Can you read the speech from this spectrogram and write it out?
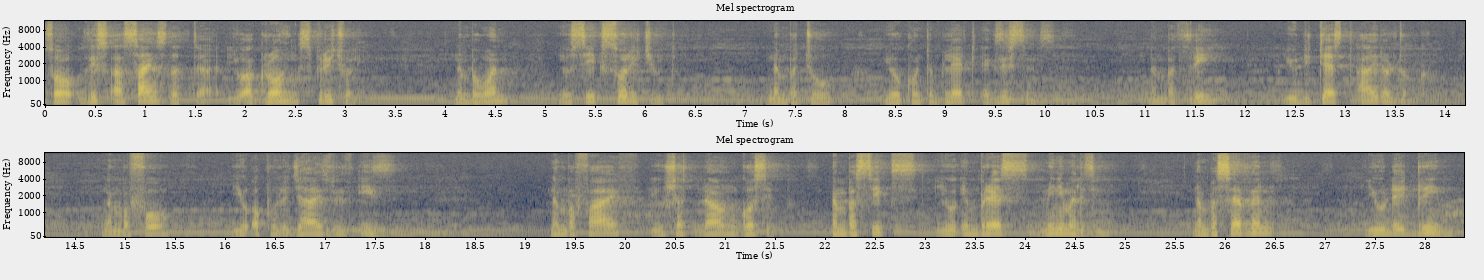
So these are signs that uh, you are growing spiritually. Number 1, you seek solitude. Number 2, you contemplate existence. Number 3, you detest idle talk. Number 4, you apologize with ease. Number 5, you shut down gossip. Number 6, you embrace minimalism. Number 7, you daydream.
